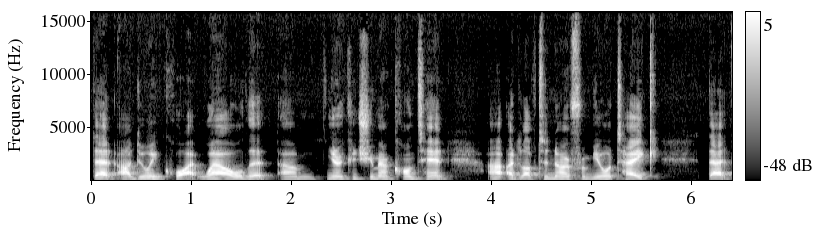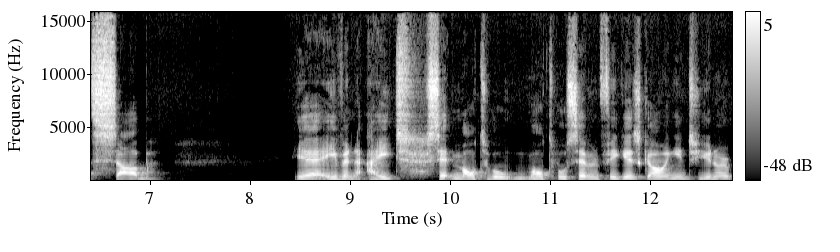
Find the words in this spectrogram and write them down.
that are doing quite well that um, you know consume our content. Uh, i'd love to know from your take that sub yeah, even eight, set multiple multiple seven figures going into you know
